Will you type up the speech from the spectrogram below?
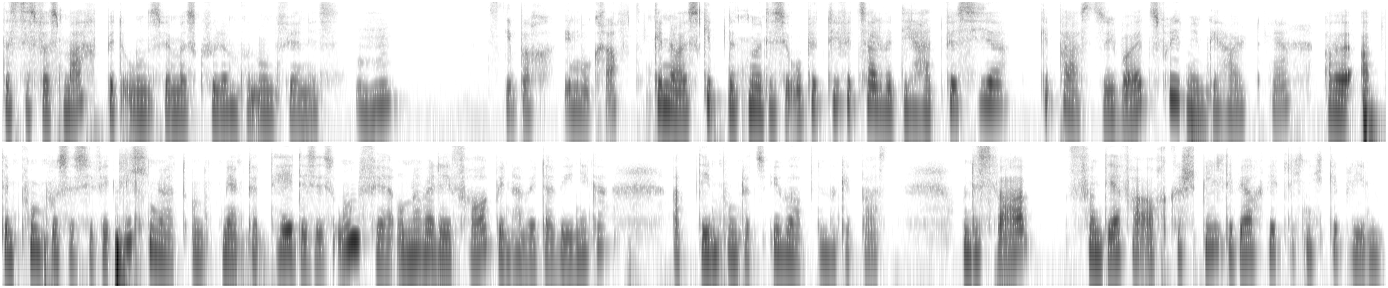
dass das was macht mit uns, wenn wir das Gefühl haben von Unfairness. Mhm. Es gibt auch irgendwo Kraft. Genau, es gibt nicht nur diese objektive Zahl, weil die hat für sie ja gepasst. Sie war jetzt zufrieden mit dem Gehalt. Ja. Aber ab dem Punkt, wo sie sich verglichen hat und gemerkt hat, hey, das ist unfair und nur weil ich Frau bin, habe ich da weniger, ab dem Punkt hat es überhaupt nicht mehr gepasst. Und es war von der Frau auch kein Spiel, die wäre auch wirklich nicht geblieben.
